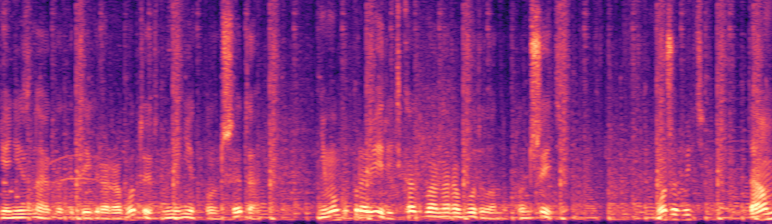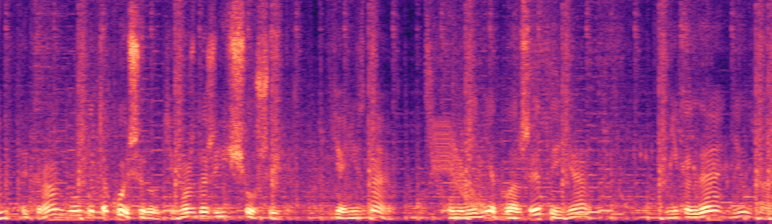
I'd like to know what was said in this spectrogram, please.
я не знаю, как эта игра работает, у меня нет планшета. Не могу проверить, как бы она работала на планшете. Может быть, там экран был бы такой широкий, может даже еще шире. Я не знаю. У меня нет планшета, и я никогда не узнаю.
